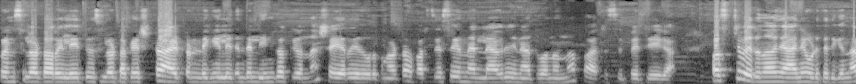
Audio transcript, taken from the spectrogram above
ഫ്രണ്ട്സിലോട്ടോ റിലേറ്റീവ്സിലോട്ടൊക്കെ ഇഷ്ടമായിട്ടുണ്ടെങ്കിൽ ഇതിന്റെ ലിങ്ക് ഒക്കെ ഒന്ന് ഷെയർ ചെയ്ത് കൊടുക്കണം കേട്ടോ. പർച്ചേസ് ചെയ്യുന്ന എല്ലാവരും ഇതിനകത്ത് വന്നൊന്ന് പാർട്ടിസിപ്പേറ്റ് ചെയ്യുക. ഫസ്റ്റ് വരുന്നത് ഞാൻ കൊടുത്തിരിക്കുന്ന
